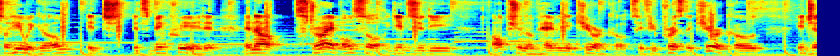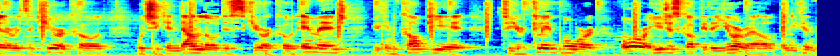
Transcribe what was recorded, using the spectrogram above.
So here we go, it's, it's been created. And now Stripe also gives you the option of having a QR code. So if you press the QR code, it generates a QR code, which you can download this QR code image, you can copy it to your clipboard, or you just copy the URL and you can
